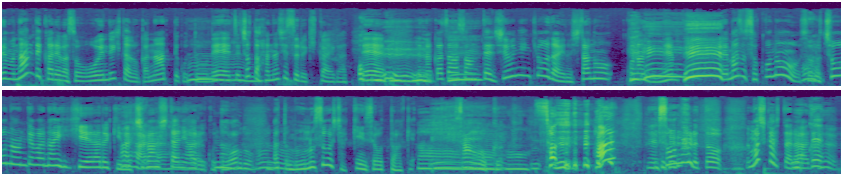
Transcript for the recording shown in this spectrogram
でもなんで彼はそう応援できたのかなってことで,、うん。でちょっと話する機会があっおて、中澤さんって10人兄弟の下の子なんでね、えでまずそこのそはい。の長男ではないヒエラルキーの一番下にあることあとものすごい借金背負ったわけ。あー。3億ねそうなるともしかしたらでおうん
